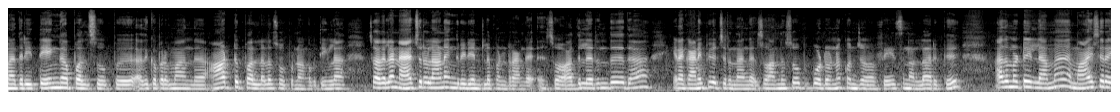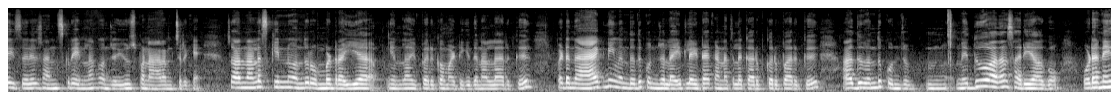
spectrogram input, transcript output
மாதிரி தேங்காய் பால் சோப்பு அதுக்கப்புறமா அந்த ஆட்டுப்பால்லாம் சோப் பண்ணுவாங்க பார்த்தீங்களா? ஸோ அதெல்லாம் நேச்சுரலான இன்க்ரீடியண்ட்டில் பண்ணுறாங்க ஸோ அதுலேருந்து தான் எனக்கு அனுப்பி வச்சுருந்தாங்க. ஸோ அந்த சோப்பு போட்டோன்னா கொஞ்சம் ஃபேஸ் நல்லா இருக்குது அது மட்டும் இல்லாமல் மாய்ஸ்சரைசரு சன்ஸ்க்ரீன்லாம் கொஞ்சம் யூஸ் பண்ண ஆரம்பிச்சிருக்கேன். ஸோ அதனால் ஸ்கின் வந்து ரொம்ப ட்ரையாக எல்லாம் இப்போ இருக்க மாட்டேங்குது நல்லா இருக்குது பட் அந்த ஆக்னி வந்தது கொஞ்சம் லைட் லைட்டாக கணத்தில் கருப்பு கருப்பாக இருக்குது அது வந்து கொஞ்சம் மெதுவாக தான் சரியாகும். உடனே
